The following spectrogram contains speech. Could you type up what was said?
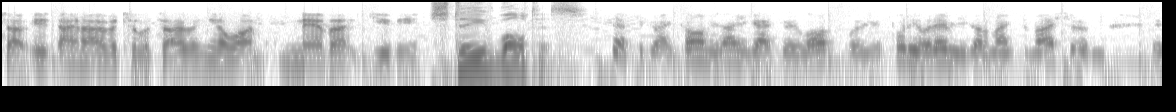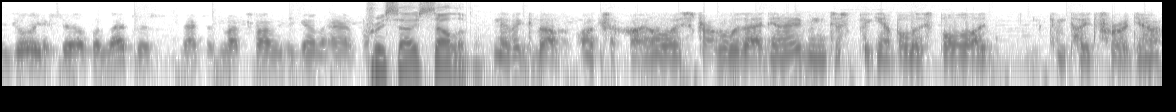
so it ain't over till it's over. And you know what? Never give in. Steve Walters. Yeah, it's a great time. You know, you go through life, whether you're footy or whatever, you've got to make the most of it and enjoy yourself, and that's as that's as much fun as you're going to have. Chris O'Sullivan. Never give up. I, I always struggle with that. You know, even just picking up a loose ball, I compete for it. You know,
